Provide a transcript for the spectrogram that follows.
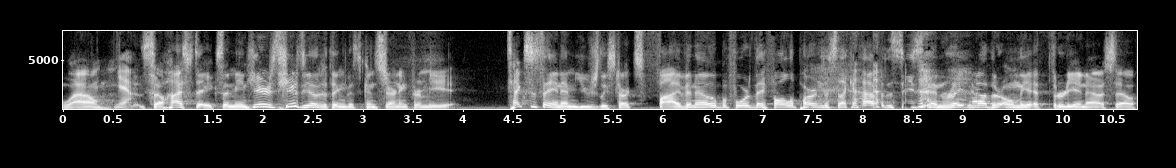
Wow. Yeah. So high stakes. I mean, here's here's the other thing that's concerning for me. Texas A&M usually starts 5 and 0 before they fall apart in the second half of the season and right now they're only at 3 and 0. So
